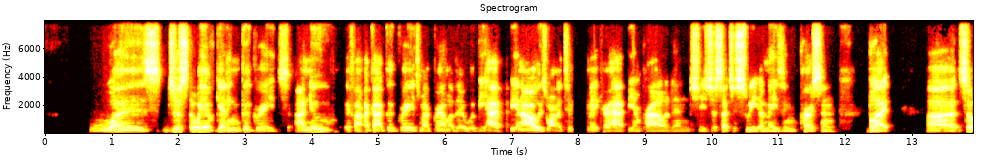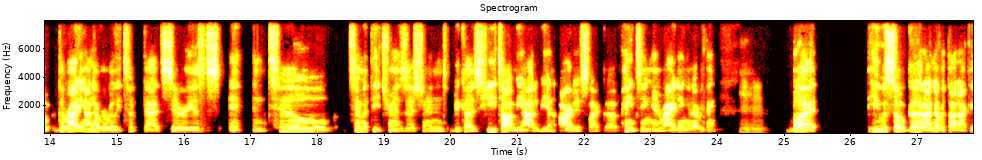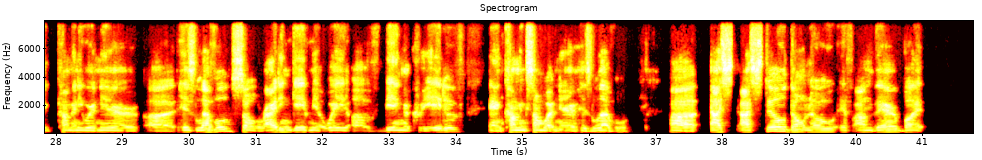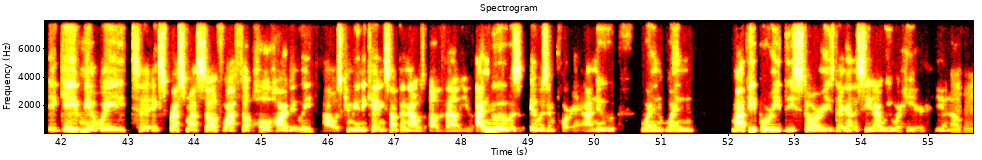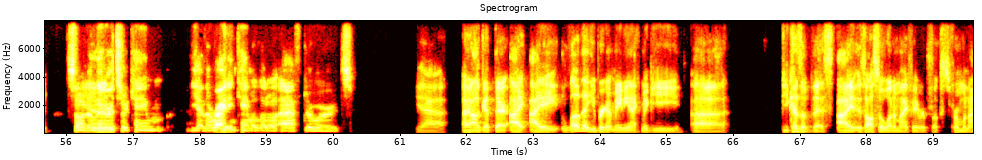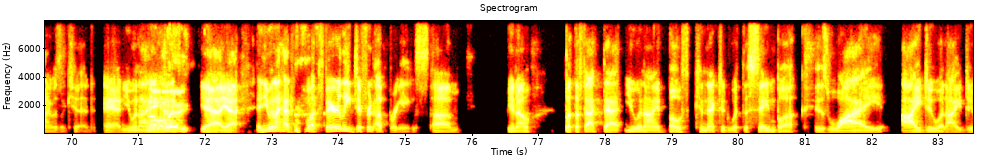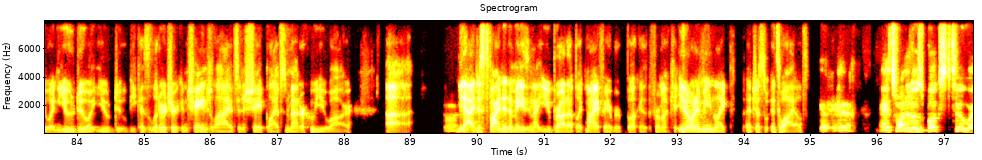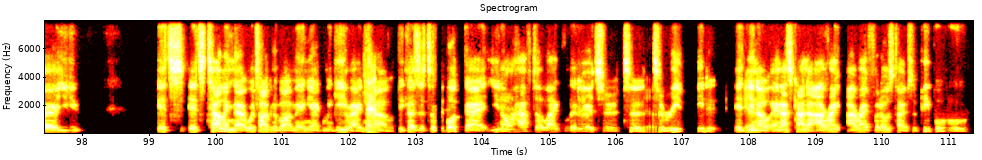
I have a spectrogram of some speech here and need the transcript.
was just a way of getting good grades. I knew if I got good grades, my grandmother would be happy, and I always wanted to make her happy and proud. And she's just such a sweet, amazing person. But uh, so the writing, I never really took that serious until Timothy transitioned because he taught me how to be an artist, like uh, painting and writing and everything. Mm-hmm. But he was so good, I never thought I could come anywhere near uh, his level. So writing gave me a way of being a creative and coming somewhat near his level. Uh, I I still don't know if I'm there, but it gave me a way to express myself where I felt wholeheartedly I was communicating something that was of value. I knew it was it was important. I knew when when my people read these stories, they're gonna see that we were here, you know. Mm-hmm. So yeah. the literature came, yeah, the writing came a little afterwards. Yeah, I'll get there. I I love that you bring up Maniac Magee Uh, because of this, I is also one of my favorite books from when I was a kid. And you and I, no had, yeah, yeah, and you and I had what fairly different upbringings, um, you know. But the fact that you and I both connected with the same book is why I do what I do and you do what you do because literature can change lives and shape lives no matter who you are. Uh, yeah, I just find it amazing that you brought up like my favorite book from a kid. You know what I mean? Like it just it's wild. Yeah. It's one of those books too where you it's it's telling that we're talking about Maniac Magee right now because it's a book that you don't have to like literature to yeah. to read it. It yeah. you know, and that's kind of I write I write for those types of people who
